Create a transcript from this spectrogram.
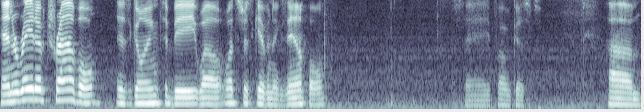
And a rate of travel is going to be, well, let's just give an example. Stay focused. Um,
